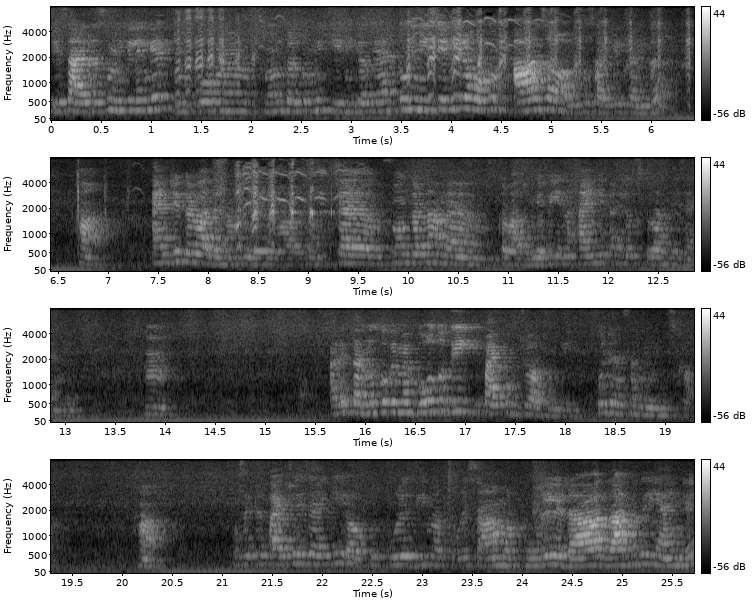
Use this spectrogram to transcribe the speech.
ये साढ़े दस में निकलेंगे, तुमको मैं फ़ोन कर दूँगी ये निकल गए हैं। तुम नीचे ही रहो, तुम आ जाओ सोसाइटी के अंदर। हाँ एंट्री करवा देना। चाहे फ़ोन करना, मैं करवा दूँगी। अभी नहाएँगे पहले, उसके बाद ले जाएँगे। हम्म। अरे तनु को भी मैं बोल तो दी कि पाइप पहुंचवा दूँगी। कोई टेंशन नहीं है उसका। हाँ उसे फिर पाइप चली जाएगी और फिर पूरे दिन और पूरे शाम और पूरे रात रात में तो ये आएँगे।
